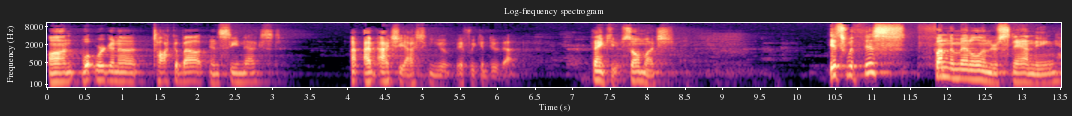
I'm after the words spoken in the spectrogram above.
on what we're going to talk about and see next? I'm actually asking you if we can do that. Thank you so much. It's with this fundamental understanding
